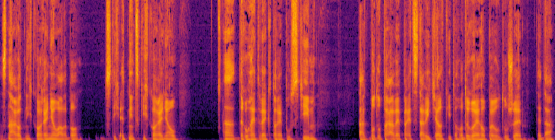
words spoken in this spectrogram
z národných koreňov alebo z tých etnických koreňov. Druhé dve, ktoré pustím, tak budú práve predstaviteľky toho druhého prúdu, že teda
